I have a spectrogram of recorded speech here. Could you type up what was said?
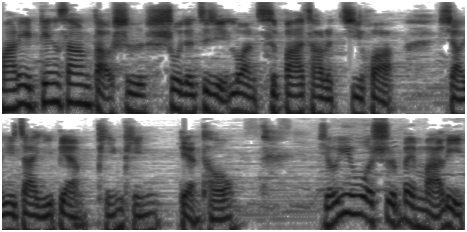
玛丽颠三倒四说着自己乱七八糟的计划，小易在一边频频点头。由于卧室被玛丽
